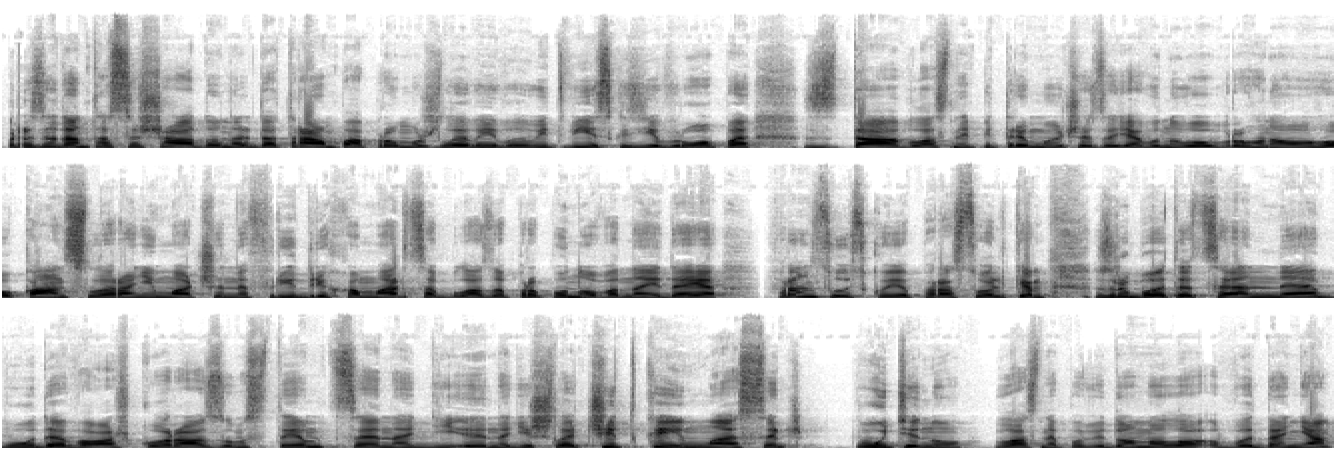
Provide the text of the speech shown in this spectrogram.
президента США Дональда Трампа про можливий вивід військ з Європи та власне підтримуючи заяву новообраного канцлера Німеччини Фрідріха Мерца, була запропонована ідея французької парасольки. Зробити це не буде важко. Разом з тим, це наді- надійшле чіткий меседж. Путіну власне повідомило видання.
